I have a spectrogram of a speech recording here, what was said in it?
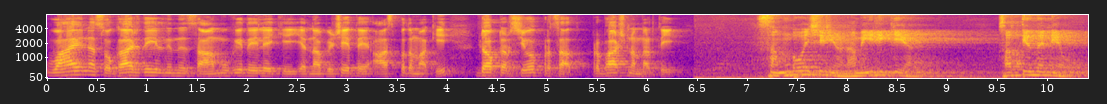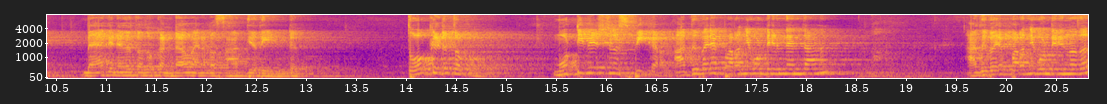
വായന സ്വകാര്യതയിൽ നിന്ന് സാമൂഹികതയിലേക്ക് എന്ന വിഷയത്തെ ആസ്പദമാക്കി ഡോക്ടർ ശിവപ്രസാദ് പ്രഭാഷണം നടത്തി. സംഭവം ശരിയാണ്. അമേരിക്കയാണ്. സത്യം തന്നെയാവും. ബാഗിനകത്ത് അതൊക്കെ ഉണ്ടാവാനുള്ള സാധ്യതയുണ്ട്. തോക്കെടുത്തപ്പോൾ മോട്ടിവേഷണൽ സ്പീക്കർ അതുവരെ പറഞ്ഞുകൊണ്ടിരുന്ന എന്താണ്? അതുവരെ പറഞ്ഞുകൊണ്ടിരുന്നത്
